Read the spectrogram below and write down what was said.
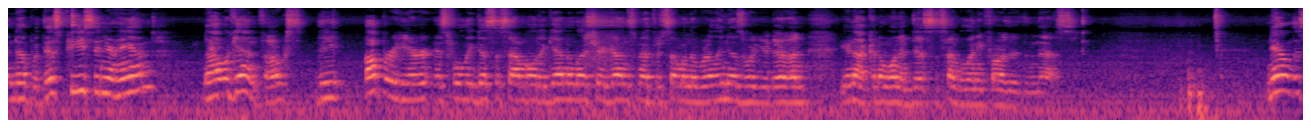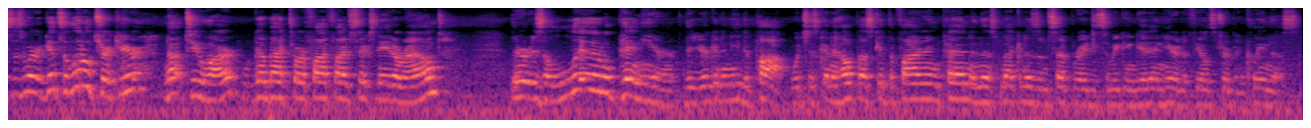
end up with this piece in your hand, now again, folks, the upper here is fully disassembled. Again, unless you're a gunsmith or someone that really knows what you're doing, you're not going to want to disassemble any farther than this. Now, this is where it gets a little trickier, not too hard. We'll go back to our 5.56 NATO round. There is a little pin here that you're going to need to pop, which is going to help us get the firing pin and this mechanism separated so we can get in here to field strip and clean this.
